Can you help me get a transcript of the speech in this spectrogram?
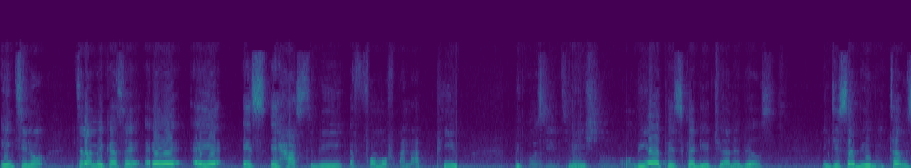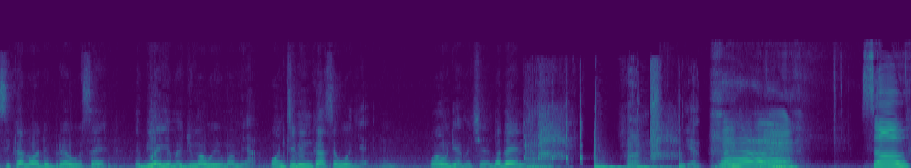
nti no nti na meka sɛ ɛyɛ ɛyɛ it's- it has to be a form of an appeal because yɛntumi nhyɛ wɔn obiara pɛ sika de atua ne bills nti sɛbi obi tam sika na ɔde brɛ wo sɛ ebi a yɛm adwuma wei ma me a wontumi nka sɛ wonyɛ wɔn deɛ mekyerɛ but then So,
